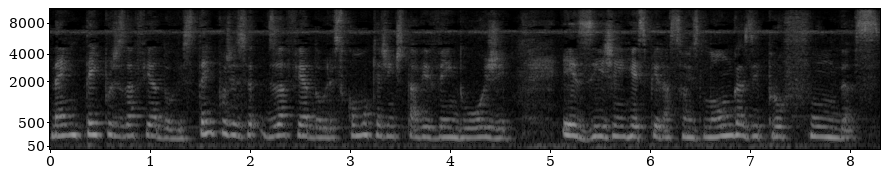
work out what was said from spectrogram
né, em tempos desafiadores. Tempos desafiadores, como o que a gente está vivendo hoje, exigem respirações longas e profundas.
